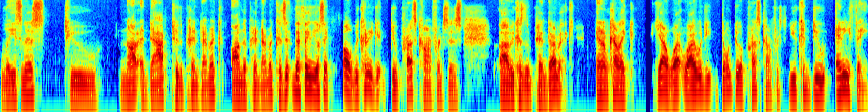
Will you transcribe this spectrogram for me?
laziness to not adapt to the pandemic on the pandemic because the thing you'll say oh we couldn't get do press conferences uh, because of the pandemic. And i'm kind of like yeah why, why would you don't do a press conference? You could do anything.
